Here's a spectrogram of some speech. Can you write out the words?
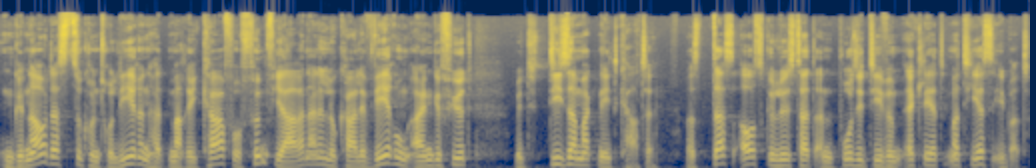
Um genau das zu kontrollieren, hat Marika vor fünf Jahren eine lokale Währung eingeführt mit dieser Magnetkarte. Was das ausgelöst hat an Positivem, erklärt Matthias Ebert.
